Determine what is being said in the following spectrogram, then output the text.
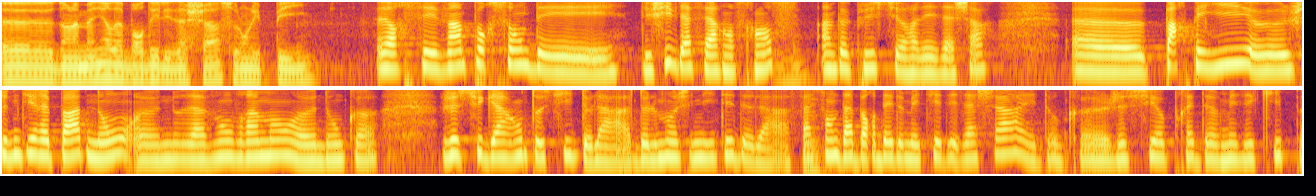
euh, dans la manière d'aborder les achats selon les pays Alors, c'est 20% des, du chiffre d'affaires en France, un peu plus sur les achats. Euh, par pays, euh, je ne dirais pas non. Euh, nous avons vraiment donc, je suis garante aussi de la de l'homogénéité de la façon d'aborder le métier des achats. Et donc je suis auprès de mes équipes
